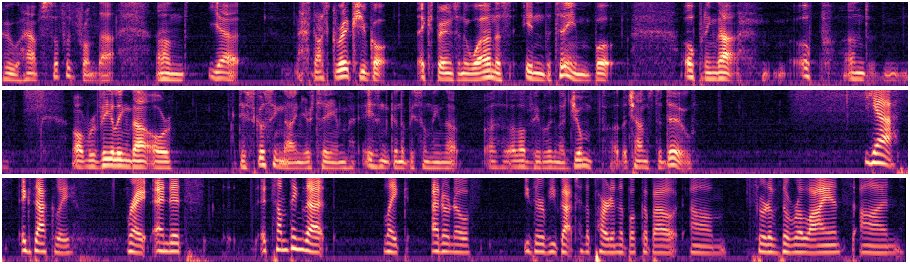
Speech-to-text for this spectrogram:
who have suffered from that and yeah that's great because you've got experience and awareness in the team but opening that up and mm, or revealing that or discussing that in your team isn't going to be something that a lot of people are going to jump at the chance to do. Yeah, exactly. Right. And it's it's something that like I don't know if either of you got to the part in the book about um, sort of the reliance on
